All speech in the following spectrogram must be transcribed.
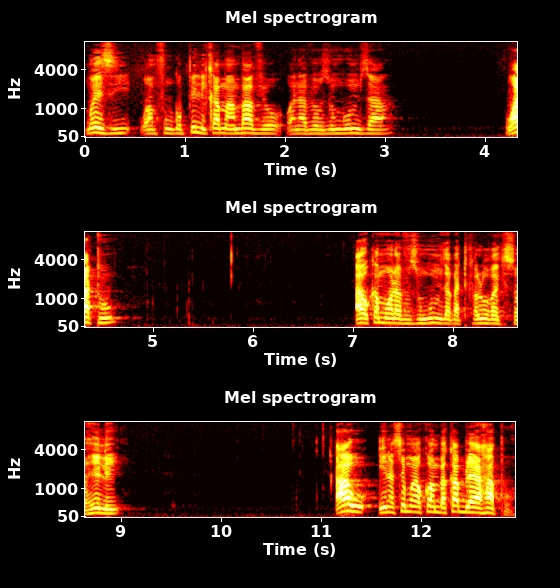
mwezi wa mfungo pili kama ambavyo wanavyozungumza watu au kama wanavyozungumza katika lugha ya kiswahili au inasemwa ya kwamba kabla ya hapo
